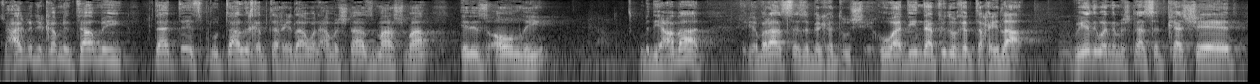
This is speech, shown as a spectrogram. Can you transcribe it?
So how could you come and tell me? that it's mutalich al when Mishnah's mashma, it is only b'di'avad. Mm. The Gemara says a bekadushi. Hu adin da filu chetachila. Really, when the Mishnah said kasher,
